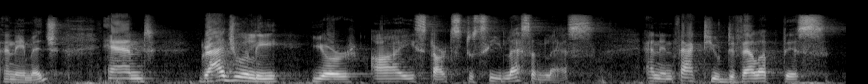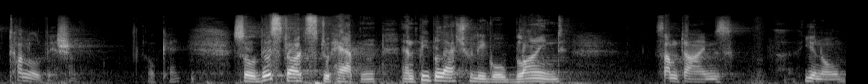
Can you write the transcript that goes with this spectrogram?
an image. And gradually, your eye starts to see less and less. And in fact, you develop this tunnel vision. Okay? So this starts to happen, and people actually go blind sometimes, you know,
